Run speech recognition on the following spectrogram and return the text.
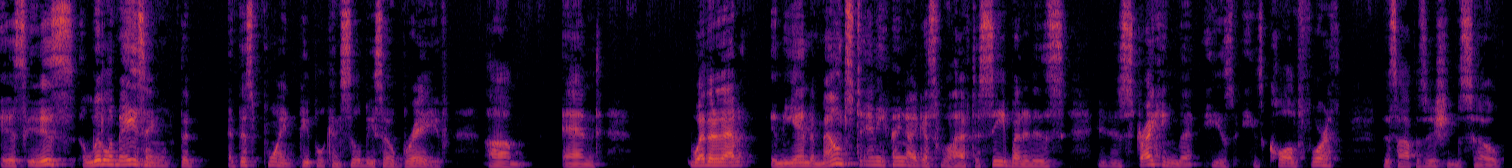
it's, it is a little amazing that at this point people can still be so brave. Um, and whether that in the end amounts to anything, I guess we'll have to see. But it is it is striking that he's he's called forth this opposition so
